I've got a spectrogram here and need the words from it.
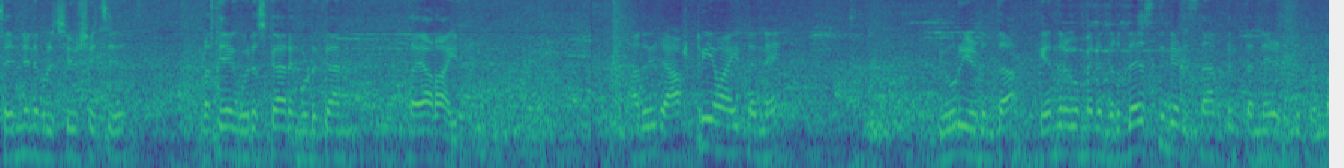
സെന്നിന് പ്രശേഷിച്ച് പ്രത്യേക പുരസ്കാരം കൊടുക്കാൻ തയ്യാറായിട്ടുണ്ട്. അത് രാഷ്ട്രീയമായി തന്നെ ജൂറി എടുത്ത കേന്ദ്ര ഗവൺമെന്റ് നിർദ്ദേശത്തിന്റെ അടിസ്ഥാനത്തിൽ തന്നെ എടുത്തിട്ടുള്ള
